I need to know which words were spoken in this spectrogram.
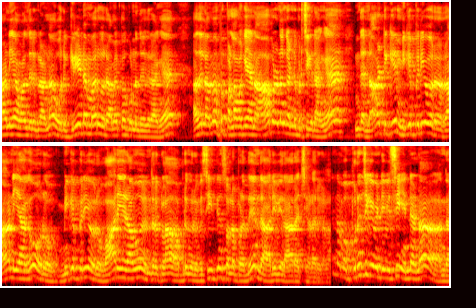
ராணியாக வாழ்ந்திருக்கலாம்னா ஒரு கிரீடம் மாதிரி ஒரு அமைப்பை கொண்டு வந்துருக்கிறாங்க. அது இல்லாமல் பல வகையான ஆபரணம் கண்டுபிடிச்சிக்கிறாங்க. இந்த நாட்டுக்கே மிகப்பெரிய ஒரு ராணியாகவும் ஒரு மிகப்பெரிய ஒரு வாரியராகவும் இருந்திருக்கலாம் அப்படிங்கிற விஷயத்தையும் சொல்லப்படுது இந்த அறிவியல் ஆராய்ச்சியாளர்கள். நம்ம புரிஞ்சுக்க வேண்டிய விஷயம் என்னன்னா அந்த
